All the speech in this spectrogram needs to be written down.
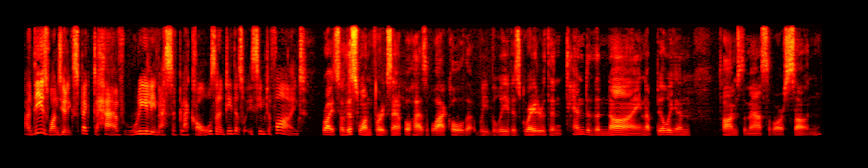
And these ones you'd expect to have really massive black holes, and indeed that's what you seem to find. Right, so this one, for example, has a black hole that we believe is greater than 10 to the 9, a billion times the mass of our sun.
